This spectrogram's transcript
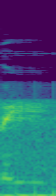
the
